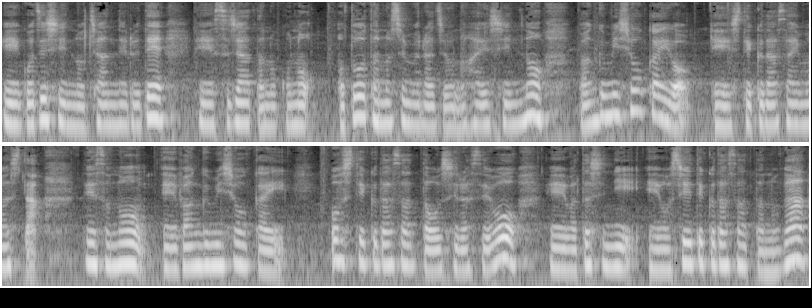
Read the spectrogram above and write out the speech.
えー、ご自身のチャンネルで、えー、スジャータのこの音を楽しむラジオの配信の番組紹介を、えー、してくださいました。でその、え、番組紹介をしてくださったお知らせを、え、私に、え、教えてくださったのが、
